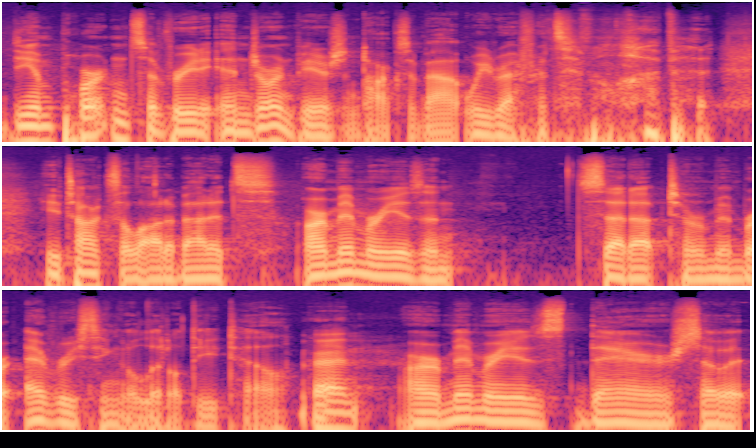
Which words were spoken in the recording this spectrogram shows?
the importance of reading and Jordan Peterson talks about we reference him a lot but he talks a lot about it's our memory isn't set up to remember every single little detail Right. our memory is there so it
